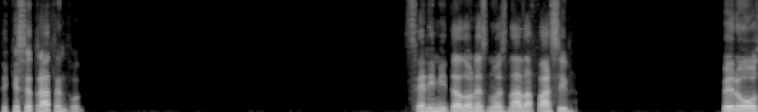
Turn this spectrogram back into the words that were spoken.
¿de qué se trata entonces? Ser imitadores no es nada fácil, pero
